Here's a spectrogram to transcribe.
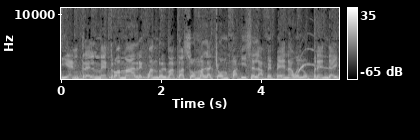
Y entra el metro a madre cuando el vato asoma la chompa y se la pepena, güey, lo prende ahí,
